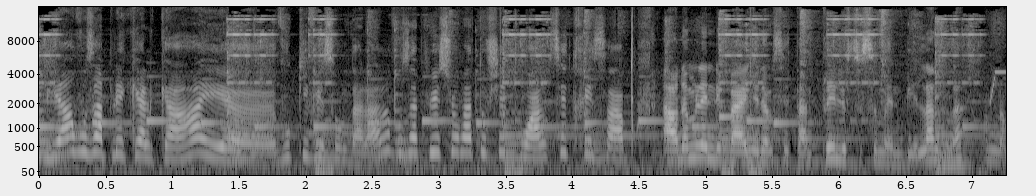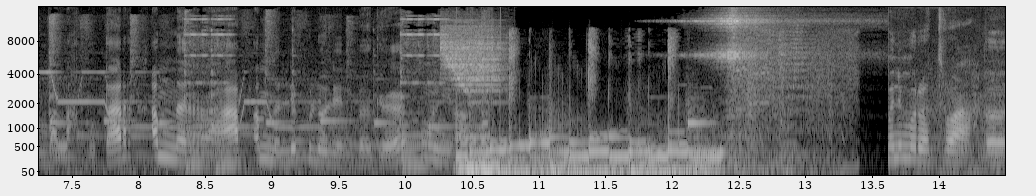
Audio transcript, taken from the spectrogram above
ou bien vous appelez quelqu'un et euh, vous kiffez son dalal vous appuyez sur la touche étoile c'est très simple alors dama leen di bàyyi ñu dem seetaan playlist semaine bi lan la am na mbalax bu tar am na rap am na lépp loo leen bëgg on y va numéro 3 euh,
